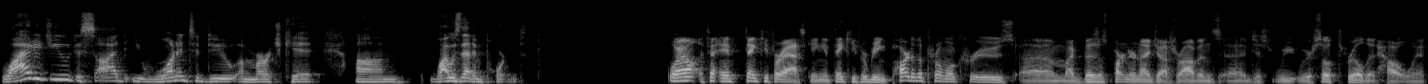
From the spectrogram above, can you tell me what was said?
Why did you decide that you wanted to do a merch kit? Um, why was that important? Well, th- and thank you for asking, and thank you for being part of the promo cruise. Um, my business partner and I, Josh Robbins, uh, just we, we were so thrilled at how it went.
